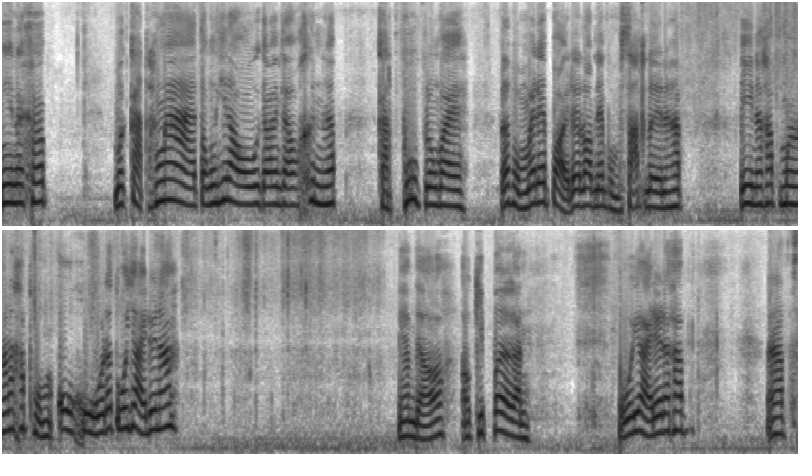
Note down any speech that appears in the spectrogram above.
นี่นะครับ มากัดข้างหน้าตรงที่เรากำลังจะเอาขึ้นครับ กัดปุ๊บลงไป แล้วผมไม่ได้ปล่อยด้วยรอบนี้ผมซัดเลยนะครับ นี่นะครับ มาแล้วครับ ผมโอ้โหแล้วตัวใหญ่ด้วยนะ นี่ครับเดี๋ยวเอากิปเปอร์กันตัวใหญ่ด้วยนะครับ นะครับเซ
